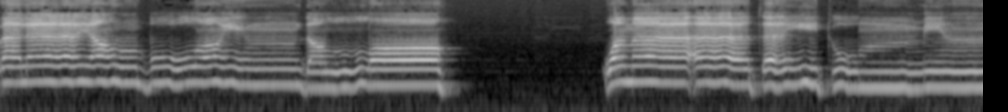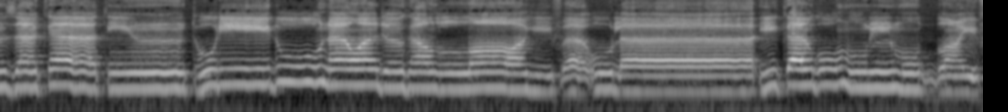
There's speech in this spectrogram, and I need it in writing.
فلا يربو عند الله وما اتيتم من زكاه تريدون وجه الله فاولئك هم المضعفون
